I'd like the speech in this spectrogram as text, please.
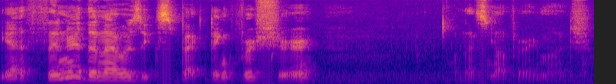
Yeah, thinner than I was expecting for sure. Well, that's not very much.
